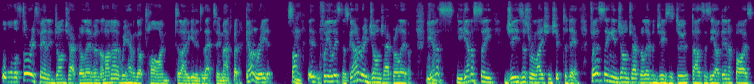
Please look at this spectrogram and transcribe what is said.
Well, the story's found in John chapter 11, and I know we haven't got time today to get into that too much, but go and read it. So, mm. for your listeners, go and read John chapter 11. You're mm. gonna, you're gonna see Jesus' relationship to death. First thing in John chapter 11 Jesus do, does is he identifies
